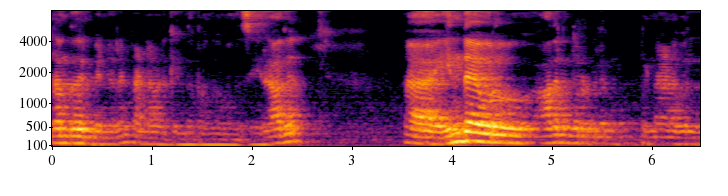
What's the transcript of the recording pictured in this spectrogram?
இறந்ததன் பின்னரும் கணவனுக்கு எந்த பங்கும் வந்து சேராது. எந்த ஒரு ஆதரவு தொடர்பிலும் பெண்ணானவள்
